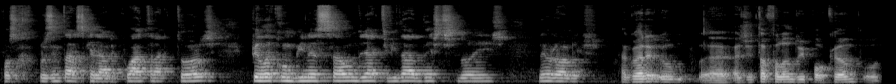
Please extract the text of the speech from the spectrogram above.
Posso representar, se calhar, quatro atores pela combinação de atividade destes dois neurónios. Agora, eu, eh, a gente está falando do hipocampo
